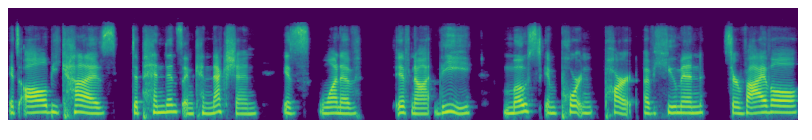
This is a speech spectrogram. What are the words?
It's all because dependence and connection is one of, if not the most important part of human survival,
